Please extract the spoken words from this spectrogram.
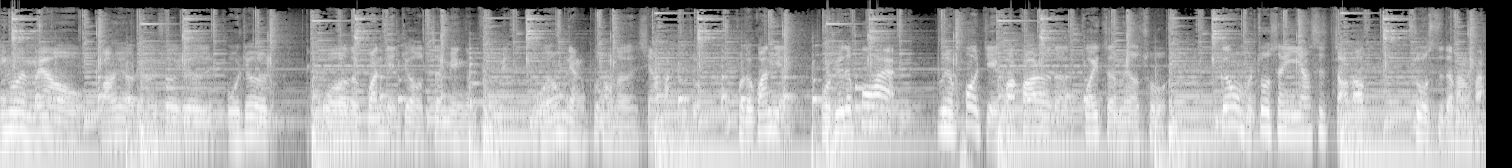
因为没有网友留言，所以就是我就我的观点就有正面跟负面，我用两个不同的想法去做。我的观点，我觉得破坏没有破解刮刮乐的规则没有错，跟我们做生意一样，是找到。做事的方法，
